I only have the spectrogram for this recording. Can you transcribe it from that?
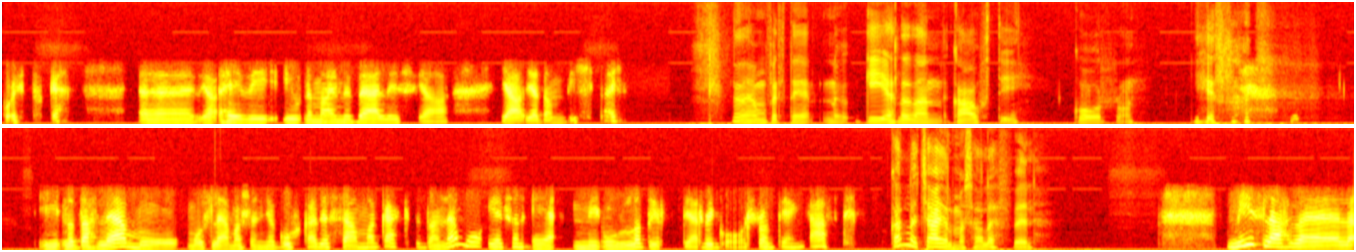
koittuke. Äh, ja heivi juutne maailman päällis ja, ja, ja tämän vihtai. No tämä mun verteen, no kiehletään kauhti korron. Jirra. No tämä lämmu muslimasen ja kuhkaat ja sama käkti. Tämä lämmu iätsän ääni ulla Pirttijärvi korron tien käfti. Kalle Chajalma saa leffel. Mis lähvel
